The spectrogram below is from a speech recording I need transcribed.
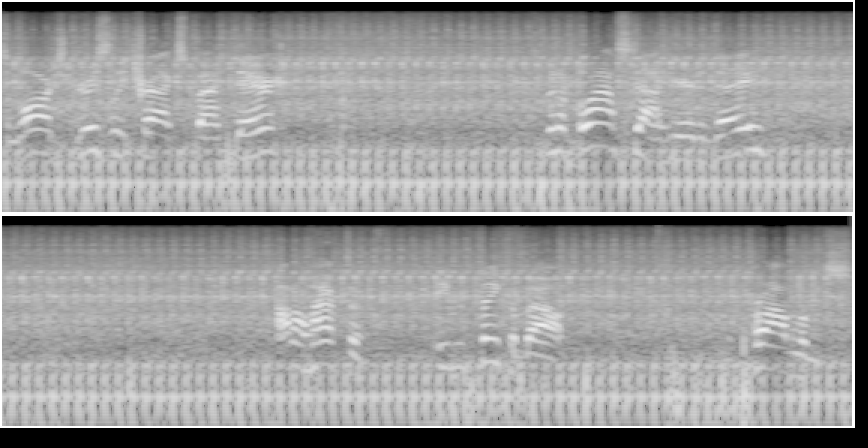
Some large grizzly tracks back there. It's been a blast out here today. I don't have to even think about the problems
